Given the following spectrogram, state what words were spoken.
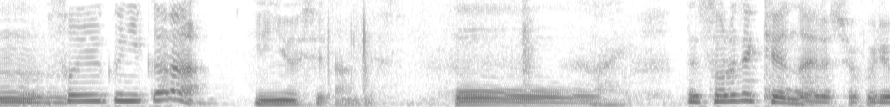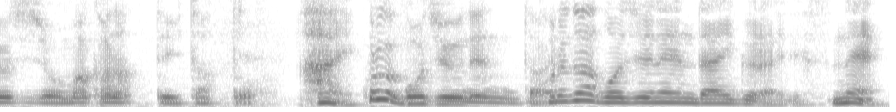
うん、そういう国から輸入してたんです。お、はい、でそれで県内の食料事情を賄っていたと、はい、これが50年代これが50年代ぐらいですね。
